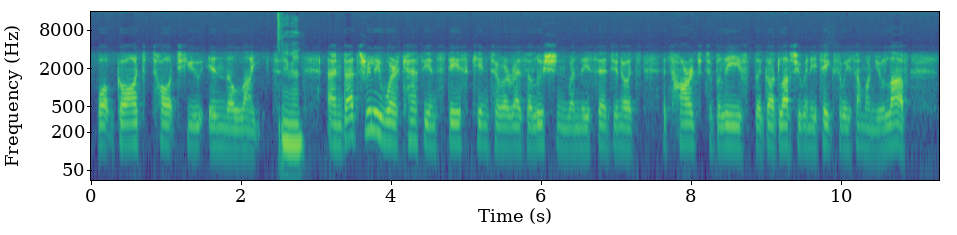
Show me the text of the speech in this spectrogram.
what God taught you in the light. Amen. And that's really where Kathy and Stace came to a resolution when they said, you know, it's it's hard to believe that God loves you when he takes away someone you love.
